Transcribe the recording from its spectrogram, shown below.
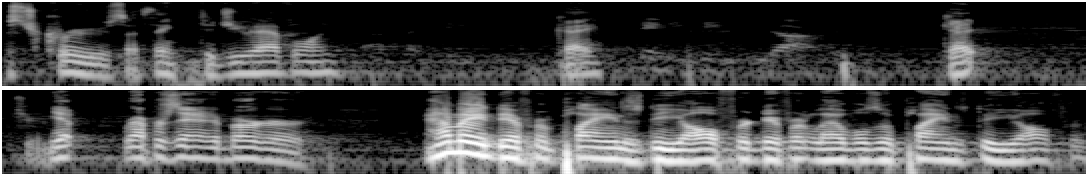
Mr. Cruz, I think, did you have one? Okay. Okay. Yep, Representative Berger. How many different plans do you offer, different levels of plans do you offer?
